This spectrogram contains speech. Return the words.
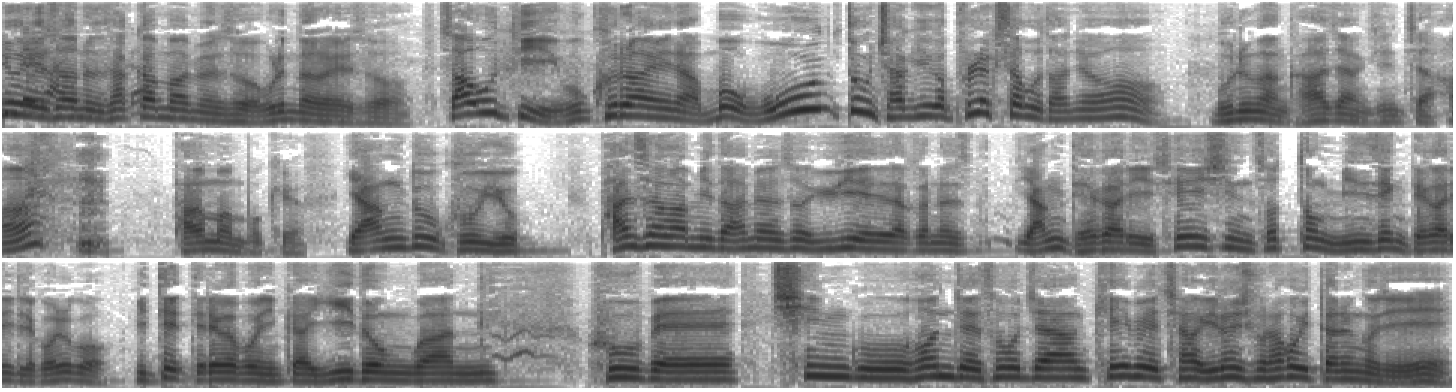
청년 예산은? 삭감하면서 우리나라에서 사우디, 우크라이나 뭐 온통 자기가 flex하고 다녀. 무능한 가장 진짜. 어? 다음만 볼게요. 양두 구육 반성합니다 하면서 위에다가는 양 대가리 쇄신 소통 민생 대가리를 걸고 밑에 들어가 보니까 이동관 후배, 친구, 헌재 소장, KBS 장 이런 식으로 하고 있다는 거지.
